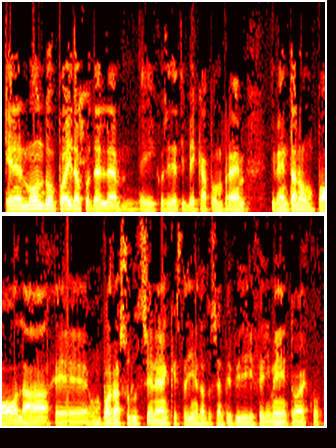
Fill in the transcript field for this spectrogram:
che nel mondo poi dopo del, dei cosiddetti backup on-prem diventano un po', la, eh, un po' una soluzione anche sta diventando sempre più di riferimento, ecco.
